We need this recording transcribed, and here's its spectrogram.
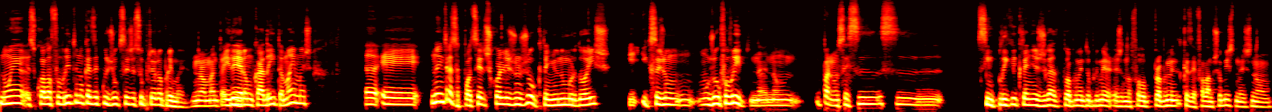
não é a escola favorita, não quer dizer que o jogo seja superior ao primeiro. Normalmente a ideia hum. era um bocado aí também, mas uh, é, não interessa, pode ser escolhas um jogo que tenha o número 2 e, e, que seja um, um jogo favorito. Não, não, pá, não sei se, se se implica que tenhas jogado propriamente o primeiro. A gente não falou propriamente, quer dizer, falámos sobre isto, mas não.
